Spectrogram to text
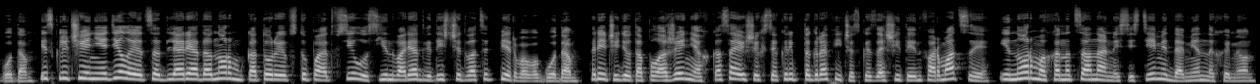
года. Исключение делается для ряда норм, которые вступают в силу силу с января 2021 года. Речь идет о положениях, касающихся криптографической защиты информации и нормах о национальной системе доменных имен.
